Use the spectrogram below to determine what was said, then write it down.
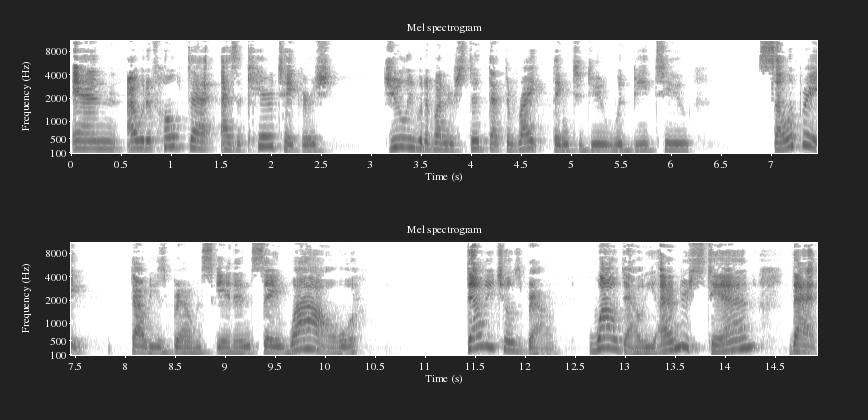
And I would have hoped that as a caretaker, Julie would have understood that the right thing to do would be to celebrate Dowdy's brown skin and say, wow, Dowdy chose brown. Wow, Dowdy, I understand that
